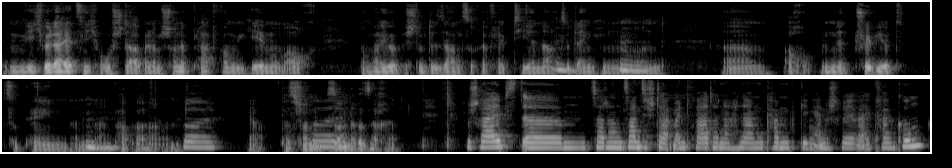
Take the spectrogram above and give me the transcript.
irgendwie, ich will da jetzt nicht hochstapeln, aber schon eine Plattform gegeben, um auch nochmal über bestimmte Sachen zu reflektieren, nachzudenken Mhm. und ähm, auch eine Tribute zu payen an, an Mhm. Papa. Und Voll. ja, das ist schon Voll. eine besondere Sache. Du schreibst, ähm, 2020 starb mein Vater nach langem Kampf gegen eine schwere Erkrankung.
